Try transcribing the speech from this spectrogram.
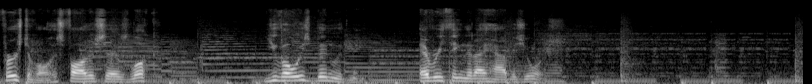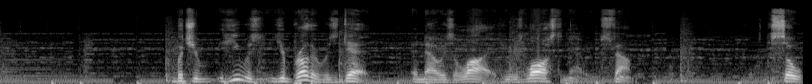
First of all, his father says, "Look, you've always been with me. Everything that I have is yours." But your he was your brother was dead and now he's alive. He was lost and now he was found. So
